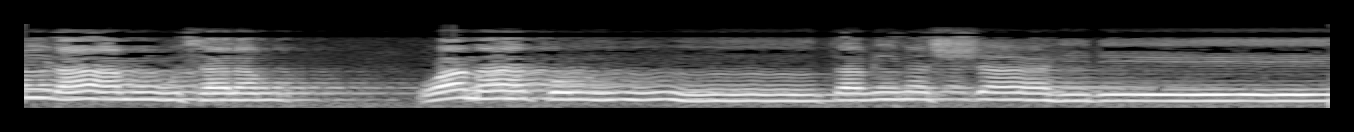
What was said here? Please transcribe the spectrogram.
إلى موسى وما كنت من الشاهدين.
